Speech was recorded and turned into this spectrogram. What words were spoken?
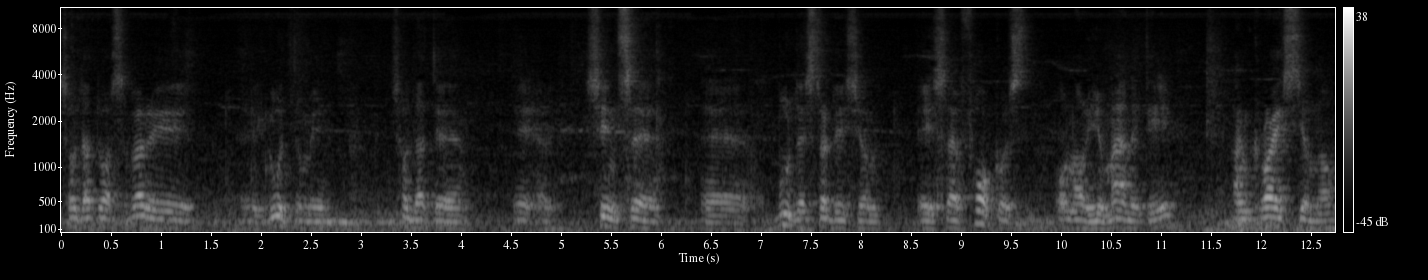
So that was very uh, good to me, so that uh, uh, since uh, Buddhist tradition is focused on our humanity, and Christ, you know,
